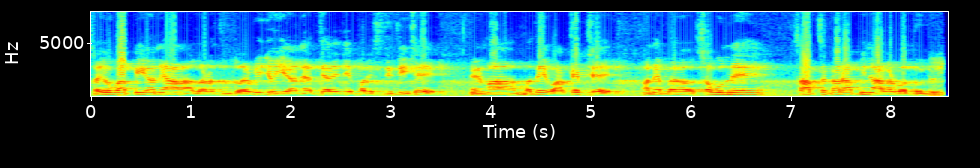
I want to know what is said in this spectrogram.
સહયોગ આપી અને આ લડત લડવી જોઈએ અને અત્યારે જે પરિસ્થિતિ છે, એમાં બધે વાકેફ છે અને સૌને સાથ સહકાર આપીને આગળ વધવું જોઈએ.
